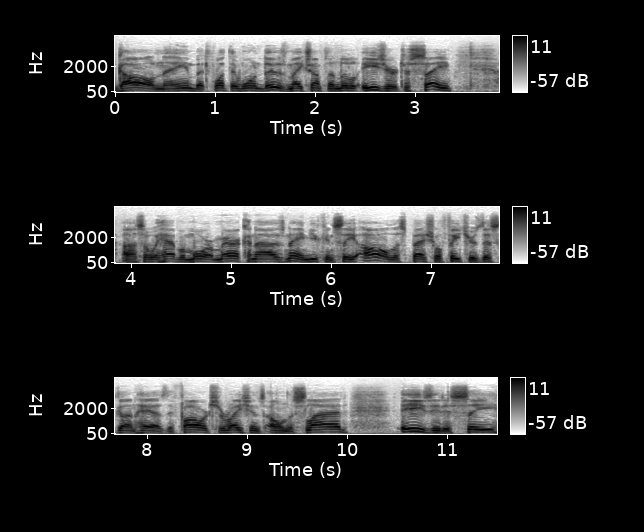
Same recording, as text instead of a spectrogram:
Gall name, but what they want to do is make something a little easier to say, uh, so we have a more Americanized name. You can see all the special features this gun has. The forward serrations on the slide, easy to see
